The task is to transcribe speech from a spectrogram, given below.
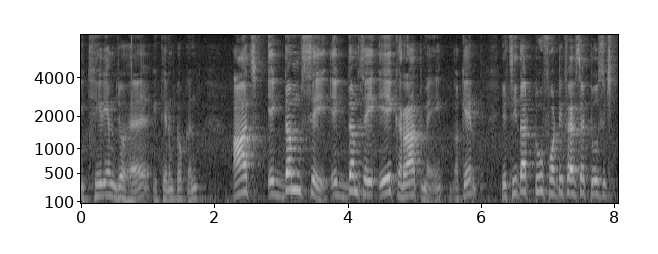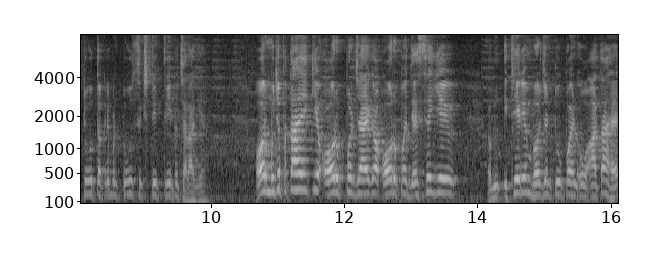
इथेरियम जो है इथेरियम टोकन आज एकदम से एकदम से एक रात में ओके ये सीधा 245 से 262 तकरीबन 263 पे चला गया। और मुझे पता है कि और ऊपर जाएगा, और ऊपर जैसे ये इथेरियम वर्जन 2.0 आता है,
